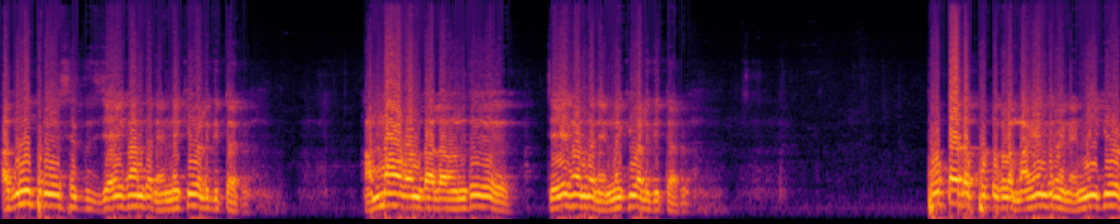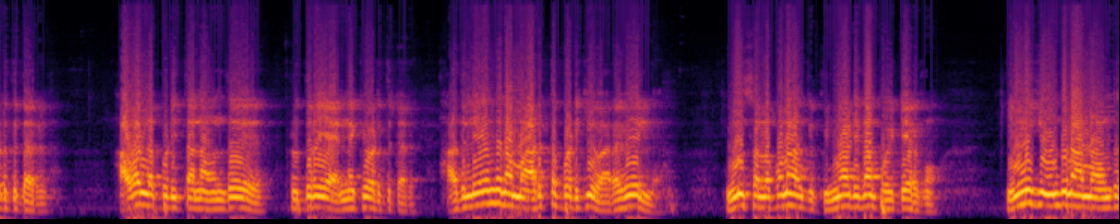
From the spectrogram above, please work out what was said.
அக்னி பிரவேசத்து ஜெயகாந்தன் என்னைக்கும் எழுதிட்டாரு? அம்மா வந்தால வந்து ஜெயகாந்தன் என்னைக்கோ எழுதிட்டாரு பூட்டாத பூட்டுக்களை மகேந்திரன் என்னைக்கோ எடுத்துட்டாரு. அவள் அப்படித்தான வந்து ருத்ரையா என்னைக்கோ எடுத்துட்டாரு. அதுலேருந்து நம்ம அடுத்த படிக்கு வரவே இல்லை. இன்னும் சொல்லப்போனால் அதுக்கு பின்னாடி தான் போயிட்டே இருக்கும். இன்னைக்கு வந்து நாம வந்து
